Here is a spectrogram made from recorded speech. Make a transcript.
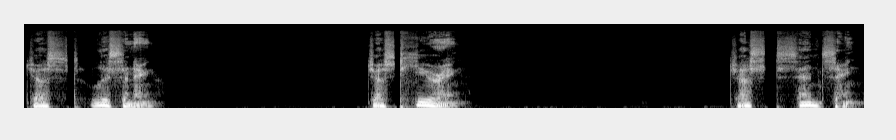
Just listening, just hearing, just sensing,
